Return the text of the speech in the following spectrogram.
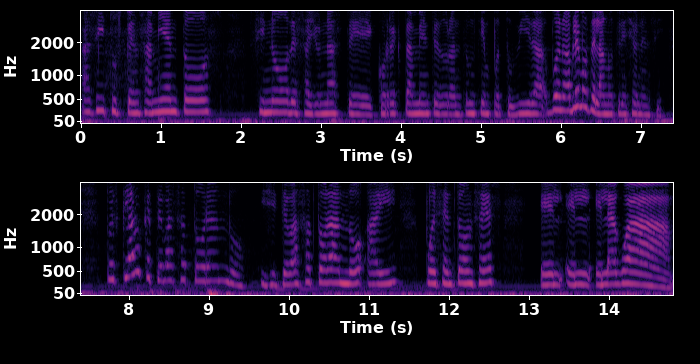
así tus pensamientos, si no desayunaste correctamente durante un tiempo de tu vida. Bueno, hablemos de la nutrición en sí. Pues claro que te vas atorando. Y si te vas atorando ahí, pues entonces el, el, el agua,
